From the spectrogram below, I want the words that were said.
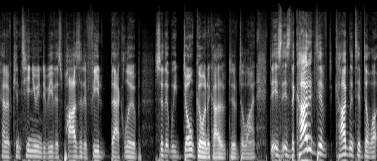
kind of continuing to be this positive feedback loop so that we don't go into cognitive decline. Is, is the cognitive cognitive de-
